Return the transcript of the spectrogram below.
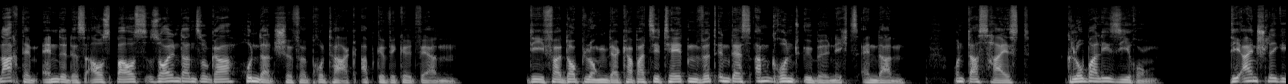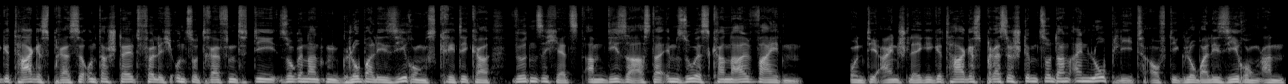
Nach dem Ende des Ausbaus sollen dann sogar 100 Schiffe pro Tag abgewickelt werden. Die Verdopplung der Kapazitäten wird indes am Grundübel nichts ändern. Und das heißt Globalisierung. Die einschlägige Tagespresse unterstellt völlig unzutreffend, die sogenannten Globalisierungskritiker würden sich jetzt am Desaster im Suezkanal weiden. Und die einschlägige Tagespresse stimmt so dann ein Loblied auf die Globalisierung an.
